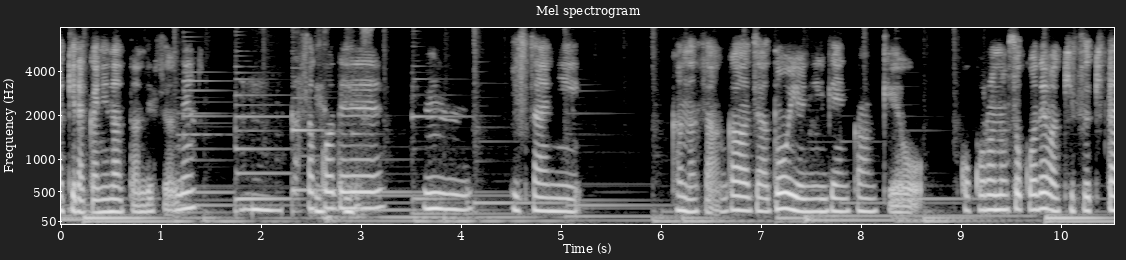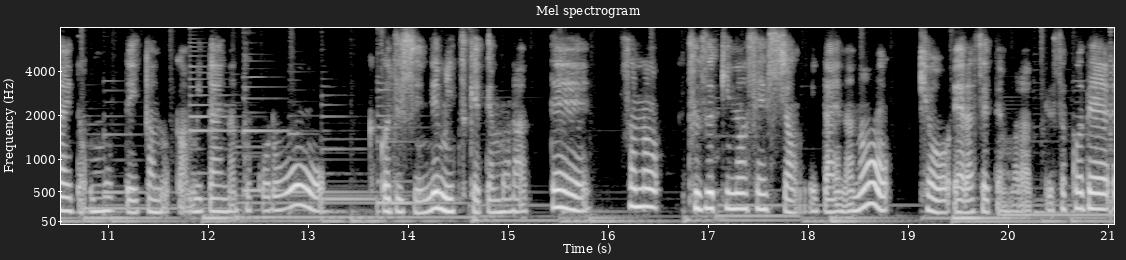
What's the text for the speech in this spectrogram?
明らかになったんですよね。うん、そこで、うん、実際に、かなさんが、じゃあどういう人間関係を心の底では築きたいと思っていたのかみたいなところをご自身で見つけてもらって、その続きのセッションみたいなのを今日やらせてもらって、そこで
